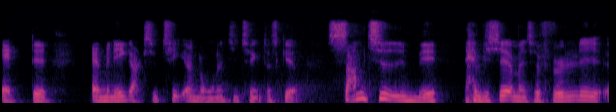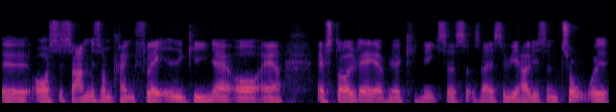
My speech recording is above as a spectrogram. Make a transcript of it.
at, øh, at man ikke accepterer nogle af de ting, der sker. Samtidig med, vi ser, man selvfølgelig øh, også samles omkring flaget i Kina og er, er stolte af at være kineser. Så, så altså, vi har ligesom to, øh,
